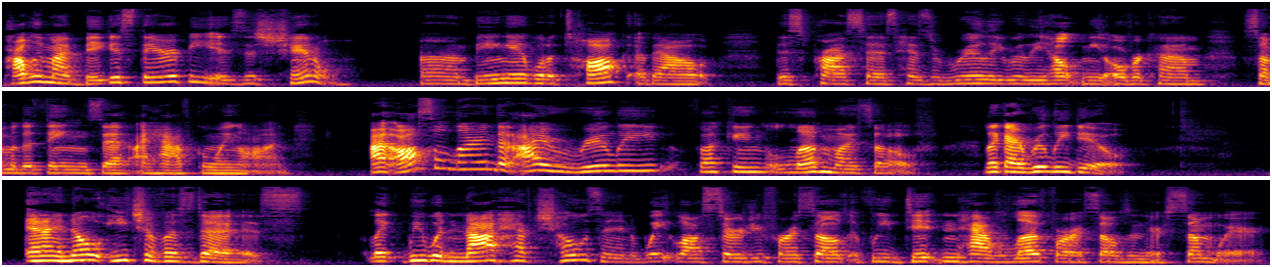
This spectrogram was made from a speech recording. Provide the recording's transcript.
probably my biggest therapy is this channel. Um, being able to talk about this process has really, really helped me overcome some of the things that I have going on. I also learned that I really fucking love myself. Like I really do. And I know each of us does. Like we would not have chosen weight loss surgery for ourselves if we didn't have love for ourselves in there somewhere.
